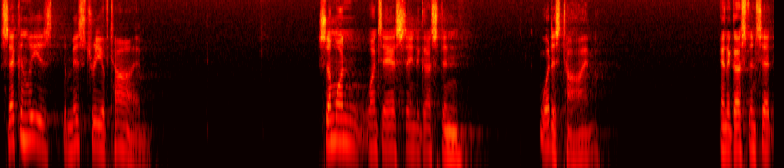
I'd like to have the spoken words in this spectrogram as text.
Secondly, is the mystery of time. Someone once asked St. Augustine, What is time? And Augustine said,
